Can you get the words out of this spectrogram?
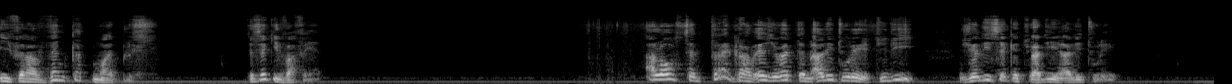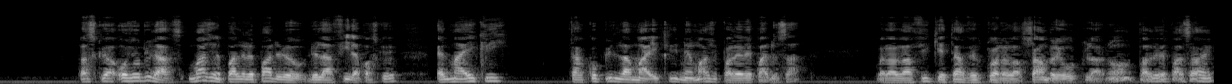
Il fera 24 mois et plus. C'est ce qu'il va faire. Alors, c'est très grave. Et je vais terminer. Ali Touré, tu dis, je lis ce que tu as dit, Ali Touré. Parce qu'aujourd'hui, là, moi, je ne parlerai pas de, la fille, là, parce qu'elle m'a écrit. Ta copine là m'a écrit, mais moi je ne parlerai pas de ça. Voilà, la fille qui était avec toi dans la chambre et autres là. Non, je ne parlerai pas de ça. Hein.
